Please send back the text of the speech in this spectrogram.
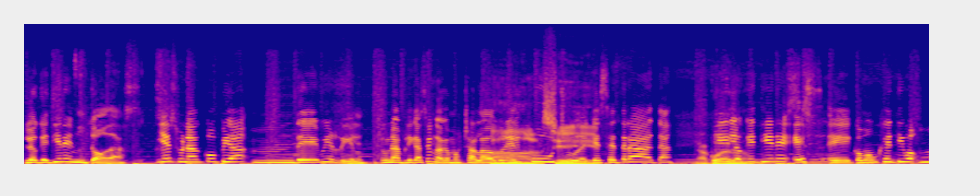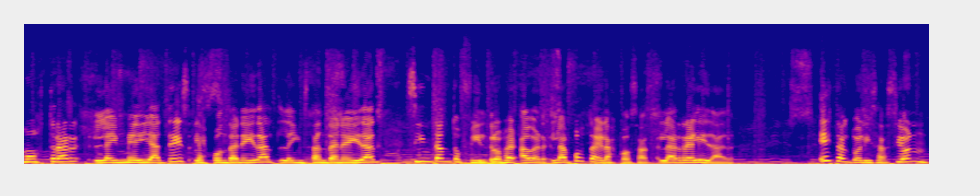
lo que tienen todas. Y es una copia mm, de BeReal, una aplicación que hemos charlado con Ah, el Cuchu, sí. de qué se trata. Que lo que tiene es eh, como objetivo mostrar la inmediatez, la espontaneidad, la instantaneidad, sin tantos filtros. A ver, la posta de las cosas, la realidad. Esta actualización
